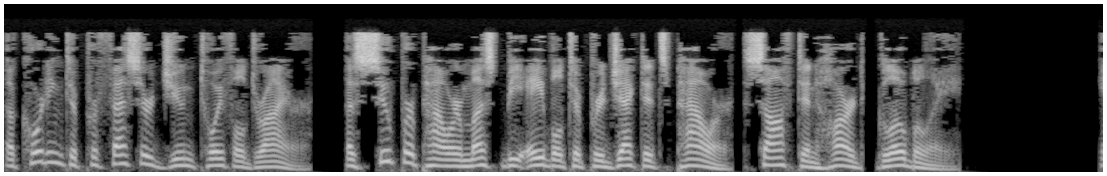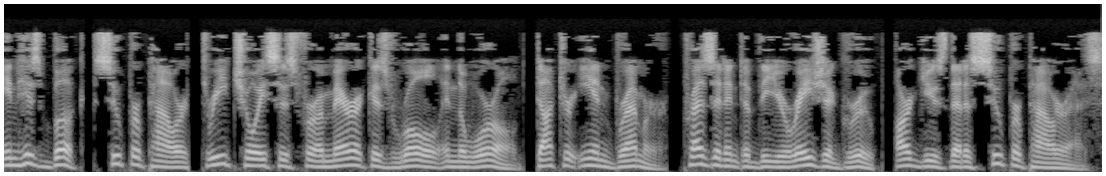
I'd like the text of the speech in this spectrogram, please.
According to Professor June Teufel Dreyer, a superpower must be able to project its power, soft and hard, globally. In his book, Superpower, Three Choices for America's Role in the World, Dr. Ian Bremmer, president of the Eurasia Group, argues that a superpower is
